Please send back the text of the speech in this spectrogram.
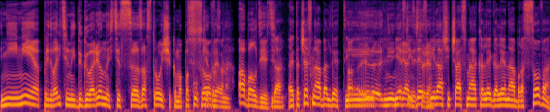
не имея предварительной договоренности с застройщиком о покупке Всё этого. верно. Обалдеть. Да, это честно обалдеть. И А, это не- если здесь история. была сейчас моя коллега Лена Образцова,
